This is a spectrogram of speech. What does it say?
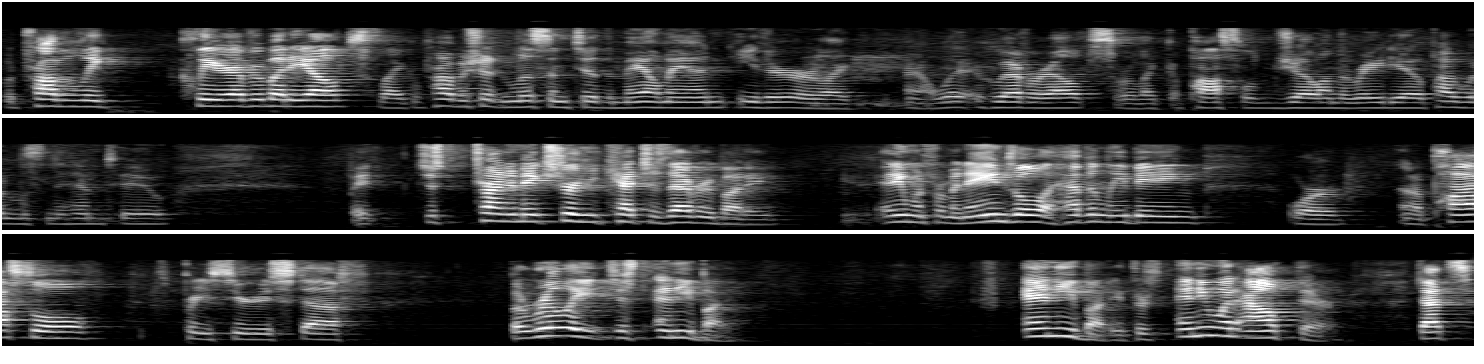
would probably clear everybody else. Like, we probably shouldn't listen to the mailman either, or like, you know, whoever else, or like Apostle Joe on the radio. Probably wouldn't listen to him too. But just trying to make sure he catches everybody. Anyone from an angel, a heavenly being, or an apostle, it's pretty serious stuff. But really, just anybody anybody, if there's anyone out there that's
